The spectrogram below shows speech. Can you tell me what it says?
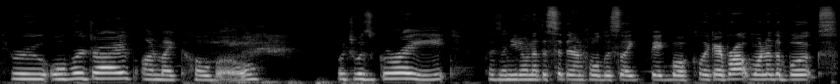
through Overdrive on my Kobo, which was great because then you don't have to sit there and hold this like big book. Like I brought one of the books,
